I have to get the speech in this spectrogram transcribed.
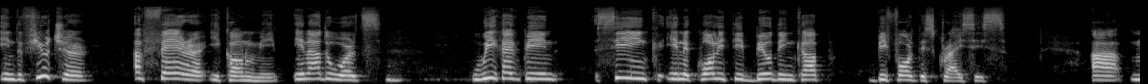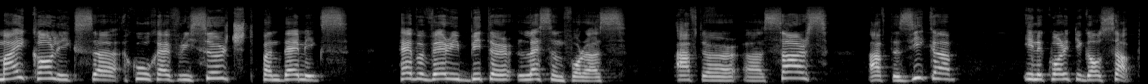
in the future a fairer economy. In other words, we have been seeing inequality building up before this crisis. Uh, my colleagues uh, who have researched pandemics have a very bitter lesson for us. After uh, SARS, after Zika, inequality goes up.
